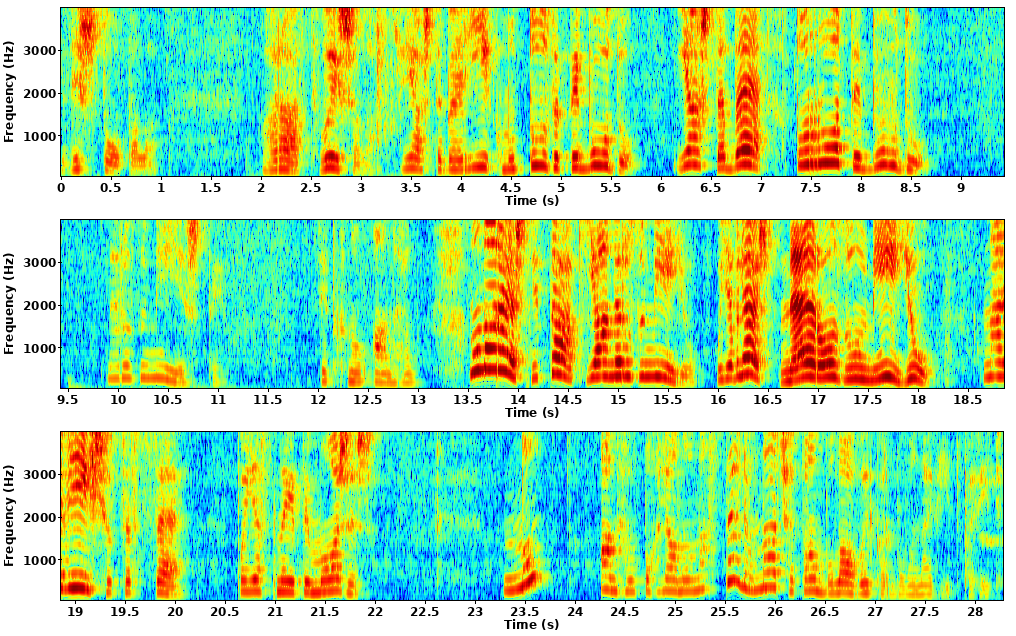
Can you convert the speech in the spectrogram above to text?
зіштопала. Гаразд, вишила, я ж тебе рік мутузити буду. Я ж тебе пороти буду. Не розумієш ти, зітхнув ангел. Ну, нарешті, так, я не розумію. Уявляєш, не розумію. Навіщо це все? Пояснити можеш? Ну, ангел поглянув на стелю, наче там була викарбувана відповідь.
